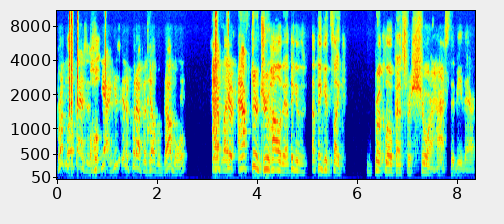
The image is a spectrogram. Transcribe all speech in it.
Brook Lopez is yeah, he's gonna put up a double double. After like, after Jrue Holiday, I think it's I think it's like Brook Lopez for sure has to be there.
